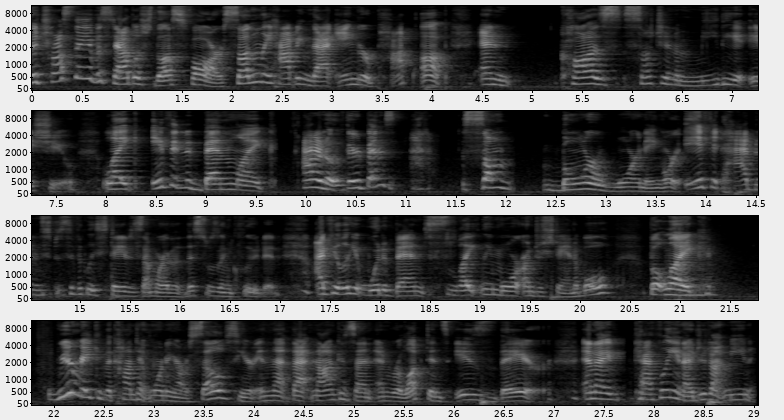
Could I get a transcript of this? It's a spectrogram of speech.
The trust they have established thus far, suddenly having that anger pop up and cause such an immediate issue. Like, if it had been like, I don't know, if there had been some more warning, or if it had been specifically stated somewhere that this was included, I feel like it would have been slightly more understandable. But, like, mm-hmm. We're making the content warning ourselves here in that that non-consent and reluctance is there. And i kathleen i do not mean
